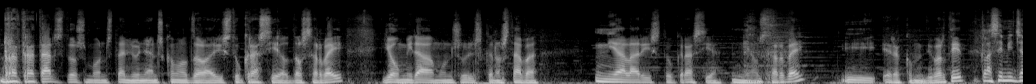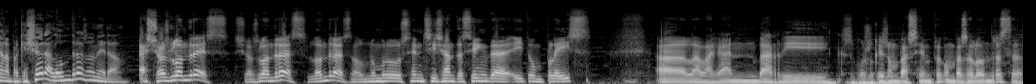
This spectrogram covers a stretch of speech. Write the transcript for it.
retratats dos mons tan llunyans com els de l'aristocràcia i el del servei. Jo ho mirava amb uns ulls que no estava ni a l'aristocràcia ni al servei, i era com divertit. Classe mitjana, perquè això era a Londres, on era? Això és Londres, això és Londres. Londres, el número 165 de Eaton Place, uh, l'elegant barri, que suposo que és on vas sempre, quan vas a Londres, de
